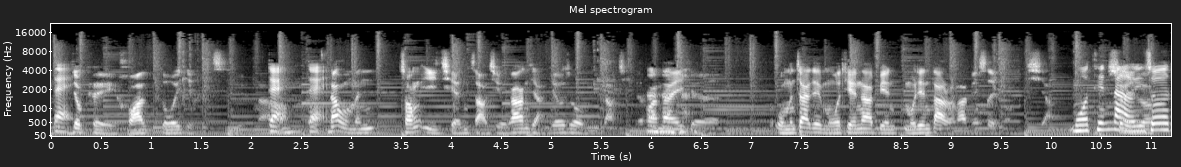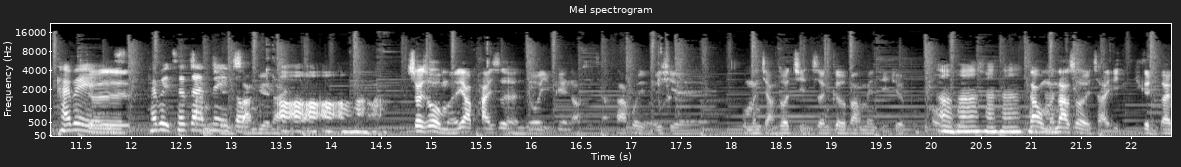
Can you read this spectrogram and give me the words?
对就可以花多一点的资源嘛。对对。那我们从以前早期，我刚刚讲就是说我们早期的话，那一个。我们在这摩天那边，摩天大楼那边摄影棚很小。摩天大楼，你说台北就是台北车站那种。哦哦哦哦好好。所以说我们要拍摄很多影片，老实讲，它会有一些我们讲说景深各方面的确不够。嗯哼哼哼。那我们那时候也才一一个礼拜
